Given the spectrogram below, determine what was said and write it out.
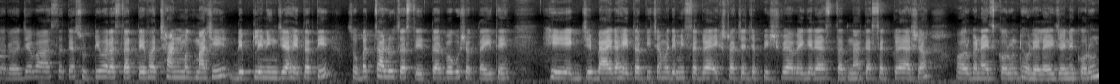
तर जेव्हा असं त्या सुट्टीवर असतात तेव्हा छान मग माझी डीप क्लिनिंग जी आहे तर ती सोबत चालूच असते. तर बघू शकता इथे हे एक जे बॅग आहे तर तिच्यामध्ये मी सगळ्या एक्स्ट्राच्या ज्या पिशव्या वगैरे असतात ना त्या सगळ्या अशा ऑर्गनाईज करून ठेवलेल्या आहे जेणेकरून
